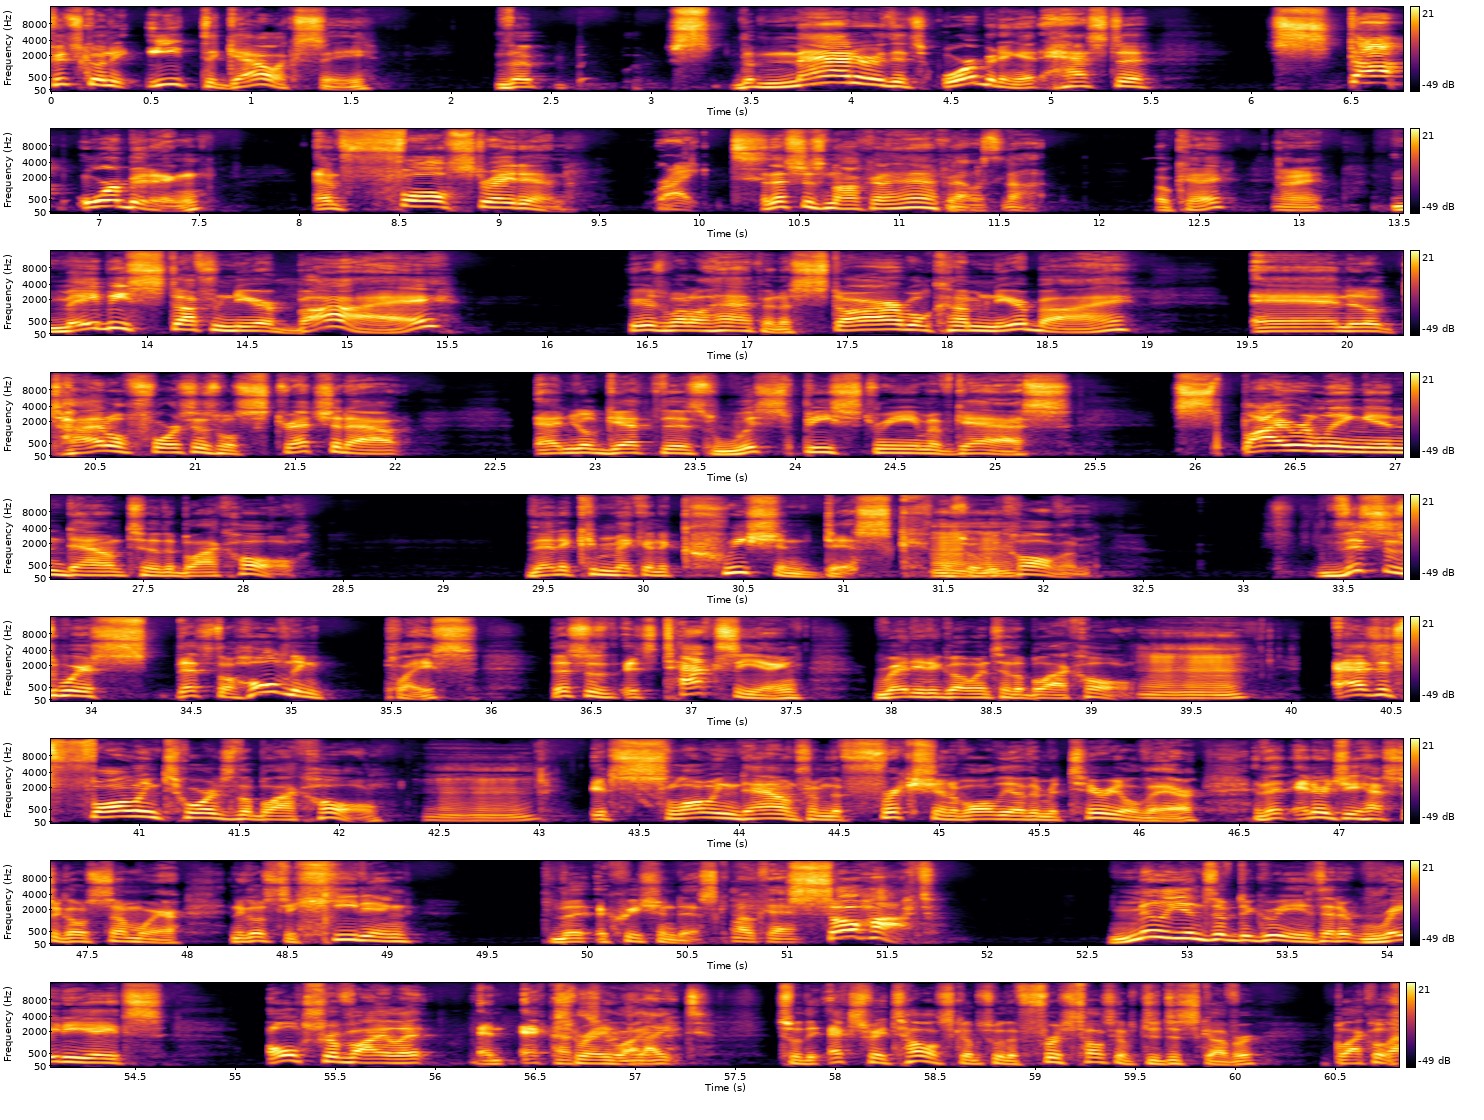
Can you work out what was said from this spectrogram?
if it's going to eat the galaxy, the the matter that's orbiting it has to stop orbiting and fall straight in. Right. And that's just not going to happen. No, it's not. Okay? All right. Maybe stuff nearby. Here's what'll happen. A star will come nearby and it'll tidal forces will stretch it out and you'll get this wispy stream of gas spiraling in down to the black hole. Then it can make an accretion disk. That's what we mm-hmm. call them. This is where that's the holding place. This is it's taxiing, ready to go into the black hole. Mm-hmm. As it's falling towards the black hole, mm-hmm. it's slowing down from the friction of all the other material there, and that energy has to go somewhere, and it goes to heating the accretion disk. Okay. So hot, millions of degrees, that it radiates ultraviolet and X-ray X-ray light. light. So the X-ray telescopes were the first telescopes to discover black holes.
